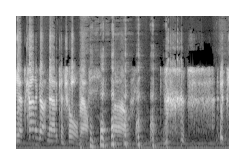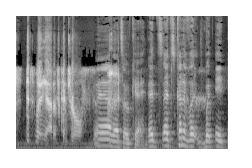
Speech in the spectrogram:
yeah it's kind of gotten out of control now um, it's it's way out of control Well, that's okay. It's that's kind of like, but it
